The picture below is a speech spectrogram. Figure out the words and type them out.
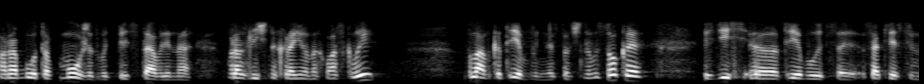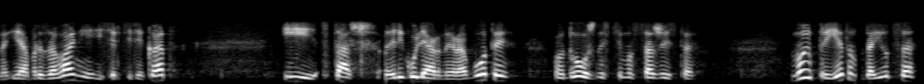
Работа может быть представлена в различных районах Москвы. Планка требований достаточно высокая. Здесь э, требуется, соответственно, и образование, и сертификат, и стаж регулярной работы в должности массажиста – ну и при этом даются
